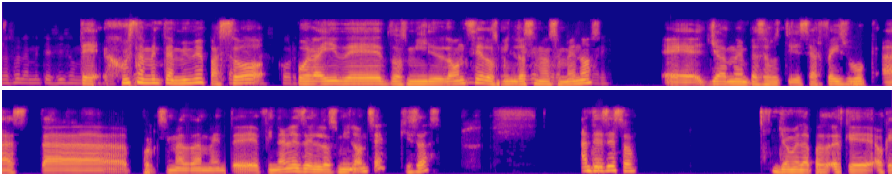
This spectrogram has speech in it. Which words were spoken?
no solamente se hizo más Te- justamente a mí me pasó por ahí de 2011, Llega 2012 por más o menos. muere. Eh, yo no empecé a utilizar Facebook hasta aproximadamente finales del 2011, quizás. Antes de eso, yo me la pasaba, es que, ok,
